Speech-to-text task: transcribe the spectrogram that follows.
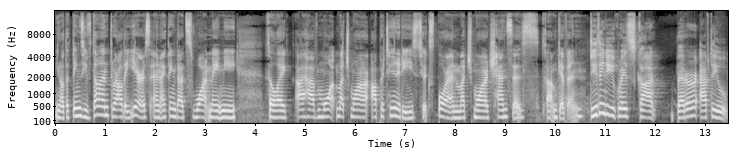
you know, the things you've done throughout the years, and I think that's what made me feel like I have more, much more opportunities to explore and much more chances um, given. Do you think that your grades got better after you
